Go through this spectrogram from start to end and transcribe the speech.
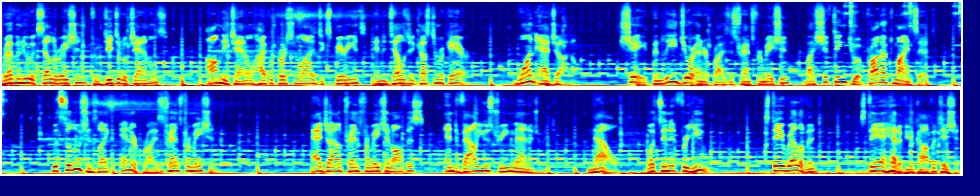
revenue acceleration through digital channels, omni-channel hyper-personalized experience and intelligent customer care. One Agile, Shape and lead your enterprise's transformation by shifting to a product mindset. With solutions like Enterprise Transformation, Agile Transformation Office, and Value Stream Management. Now, what's in it for you? Stay relevant, stay ahead of your competition.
